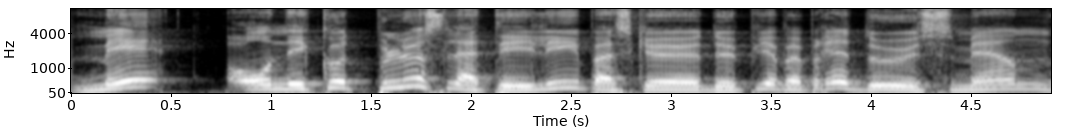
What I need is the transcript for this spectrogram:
Mais on écoute plus la télé parce que depuis à peu près deux semaines,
